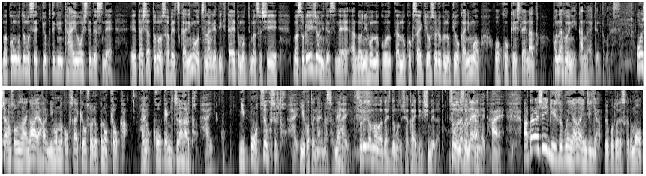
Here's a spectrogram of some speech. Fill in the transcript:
まあ、今後とも積極的に対応してですね、他社との差別化にもつなげていきたいと思ってますし、まあ、それ以上にですね、あの、日本のこあの国際競争力の強化にも貢献したいなと、こんなふうに考えているところです。御社の存在がやはり日本の国際競争力の強化への貢献につながると。はい。日本を強くするということになりますよね。はい。それがまあ私どもの社会的使命だと。そうですね。考えてはい。新しい技術分野のエンジニアということですけれども、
